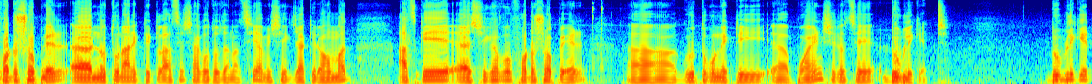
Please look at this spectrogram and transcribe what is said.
ফটোশপের নতুন আরেকটি ক্লাসে স্বাগত জানাচ্ছি আমি শেখ জাকির আহমদ। আজকে শেখাবো ফটোশপের গুরুত্বপূর্ণ একটি পয়েন্ট সেটা হচ্ছে ডুপ্লিকেট ডুপ্লিকেট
